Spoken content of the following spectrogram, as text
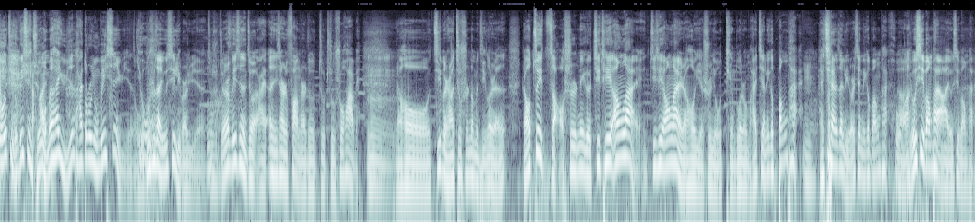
有有几个微信群，我们还语音还都是用微信语音，我们不是在游戏里边语音，就是觉得微信就哎摁一下就放那儿就就就说话呗。嗯，然后基本上就是那么几个人。然后最早是那个 GTA Online，GTA Online，然后也是有挺多人，我们还建了一个帮派，嗯，还建了在里边建了一个帮派，游戏帮派啊，游戏帮派。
